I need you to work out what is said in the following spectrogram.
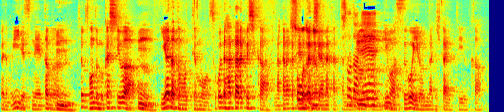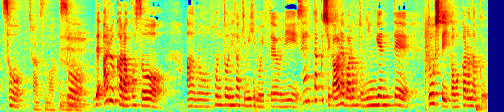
でもいいですね。多分、うん。それこそ本当昔はうん。嫌だと思ってもそこで働くしかなかなか選択肢がなかったそうだので、ね、うん。今はすごいいろんな機会というかそう。チャンスもあって、そう。であるからこそあの本当にさっきミヒも言ったように選択肢があればあるほど人間ってどうしていいか分からなく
